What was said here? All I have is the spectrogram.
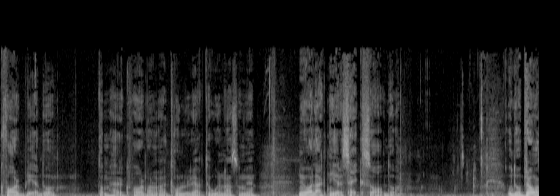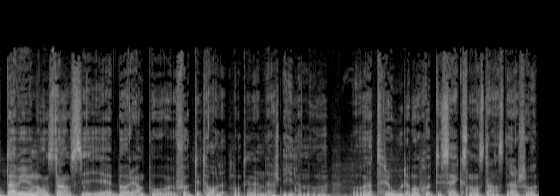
kvar blev då de här kvarvarande 12 reaktorerna som vi nu har lagt ner sex av. Då. Och då pratar vi ju någonstans i början på 70-talet, något i den där stilen. Då. Och jag tror det var 76 någonstans där så,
